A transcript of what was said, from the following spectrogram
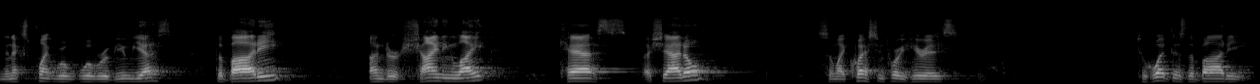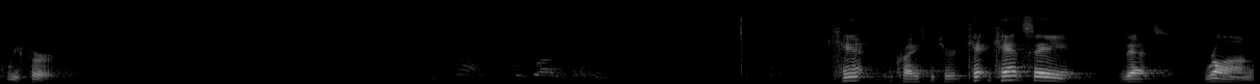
The next point we'll, we'll review yes, the body under shining light casts a shadow. So, my question for you here is to what does the body refer? Can't, Christ, the church, can't, can't say that's wrong,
